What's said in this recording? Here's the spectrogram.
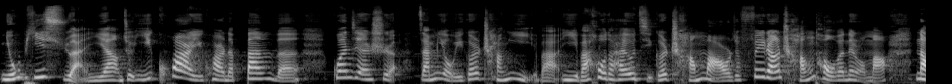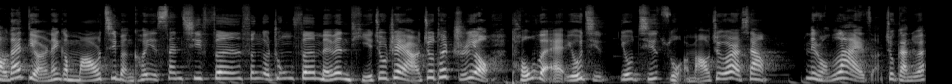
牛皮癣一样，就一块一块的斑纹。关键是咱们有一根长尾巴，尾巴后头还有几根长毛，就非常长头发那种毛。脑袋顶儿那个毛基本可以三七分，分个中分没问题。就这样，就它只有头尾有几有几撮毛，就有点像。那种癞子，就感觉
